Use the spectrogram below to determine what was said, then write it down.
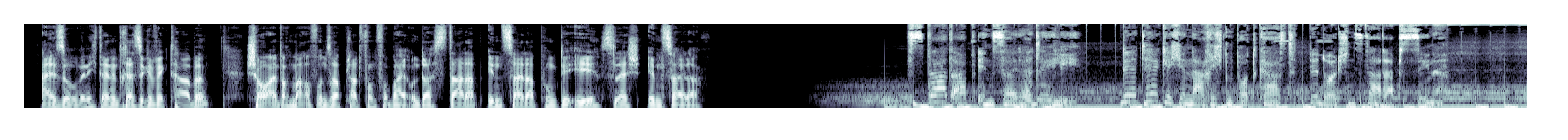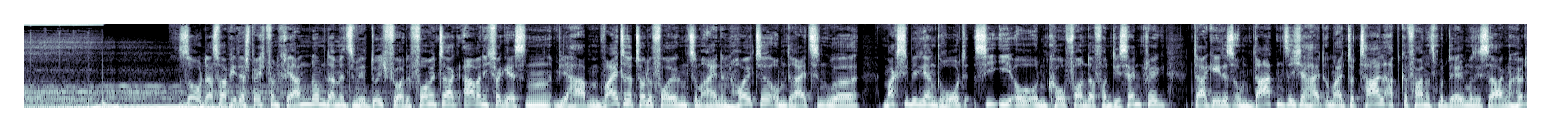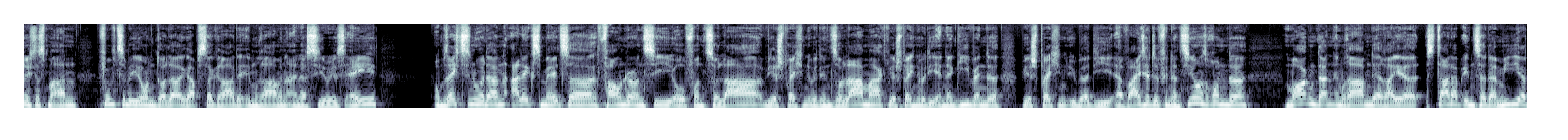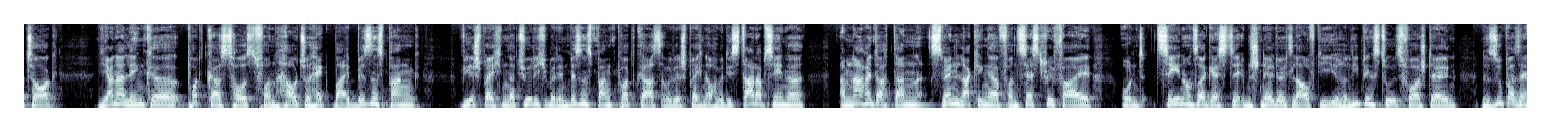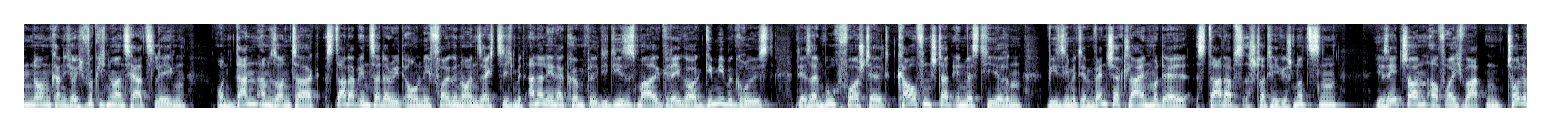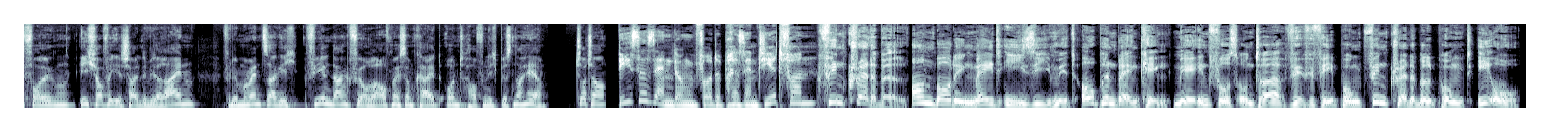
Also, wenn ich dein Interesse geweckt habe, schau einfach mal auf unserer Plattform vorbei unter startupinsider.de/slash insider. Startup Insider Daily, der tägliche Nachrichtenpodcast der deutschen Startup-Szene. So, das war Peter Specht von Creandum. Damit sind wir durch für heute Vormittag. Aber nicht vergessen, wir haben weitere tolle Folgen. Zum einen heute um 13 Uhr Maximilian Groth, CEO und Co-Founder von Decentric. Da geht es um Datensicherheit, um ein total abgefahrenes Modell, muss ich sagen. Hört euch das mal an. 15 Millionen Dollar gab es da gerade im Rahmen einer Series A. Um 16 Uhr dann Alex Melzer, Founder und CEO von Solar. Wir sprechen über den Solarmarkt, wir sprechen über die Energiewende, wir sprechen über die erweiterte Finanzierungsrunde. Morgen dann im Rahmen der Reihe Startup Insider Media Talk Jana Linke, Podcast-Host von How to Hack by Business Punk. Wir sprechen natürlich über den Business Punk Podcast, aber wir sprechen auch über die Startup-Szene. Am Nachmittag dann Sven Lackinger von Sestrify und zehn unserer Gäste im Schnelldurchlauf, die ihre Lieblingstools vorstellen. Eine super Sendung, kann ich euch wirklich nur ans Herz legen. Und dann am Sonntag Startup Insider Read Only Folge 69 mit Annalena Kümpel, die dieses Mal Gregor Gimmi begrüßt, der sein Buch vorstellt, Kaufen statt investieren, wie sie mit dem Venture Client Modell Startups strategisch nutzen. Ihr seht schon, auf euch warten tolle Folgen. Ich hoffe, ihr schaltet wieder rein. Für den Moment sage ich vielen Dank für eure Aufmerksamkeit und hoffentlich bis nachher. Ciao, ciao. Diese Sendung wurde präsentiert von Fincredible. Onboarding made easy mit Open Banking. Mehr Infos unter www.fincredible.io.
